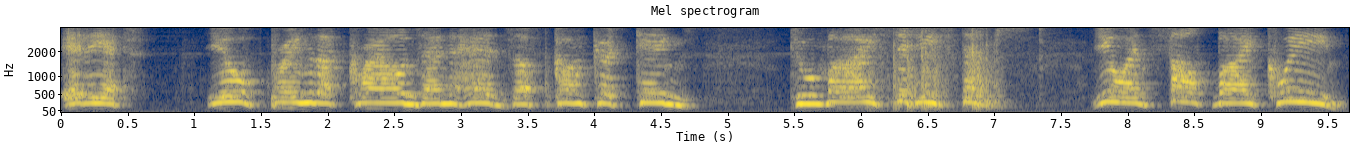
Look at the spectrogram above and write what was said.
Idiot! You bring the crowns and heads of conquered kings to my city steps. You insult my queen.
